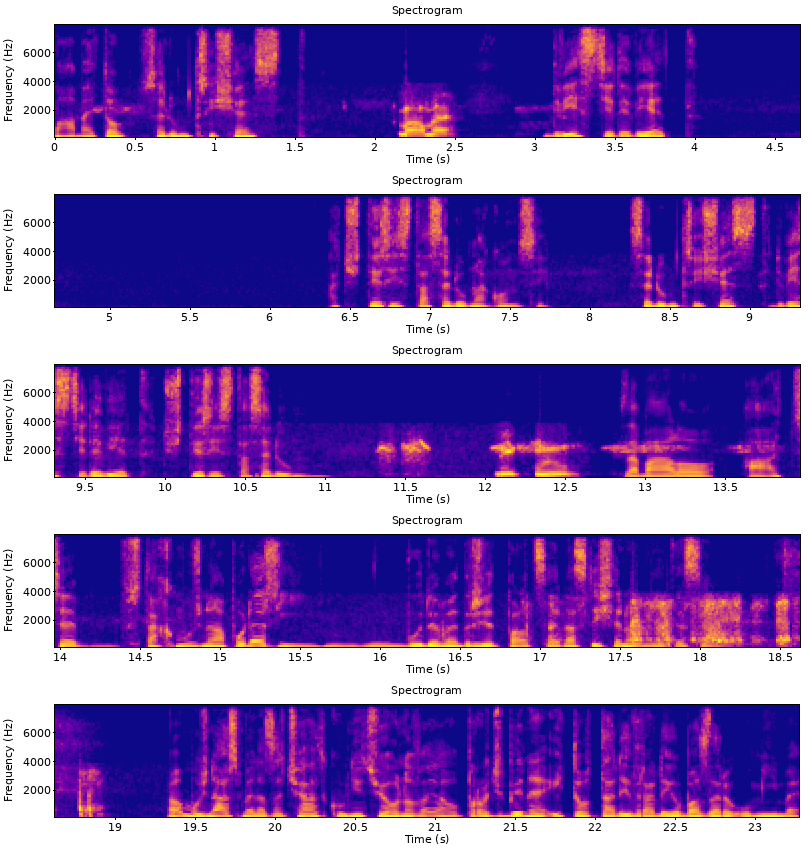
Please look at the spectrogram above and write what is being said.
Máme to? 736? Máme. 209 a 407 na konci. 736 209 407. Děkuju za málo a ať se vztah možná podaří. Budeme držet palce. Naslyšeno, mějte se. No, možná jsme na začátku něčeho nového, proč by ne, i to tady v Radio Bazaru umíme.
